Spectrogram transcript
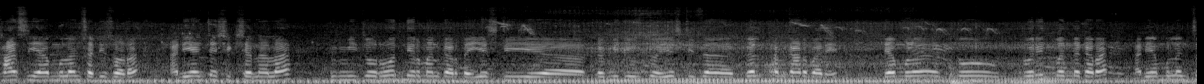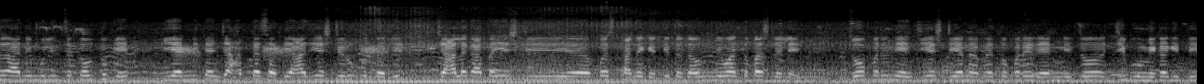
खास या मुलांसाठी सोडा. आणि यांच्या शिक्षणाला तुम्ही जो रोध निर्माण करता एस टी कमी देऊन किंवा एस टीचा गलथान कारभार आहे त्यामुळं तो त्वरित बंद करा. आणि या मुलांचं आणि मुलींचं कौतुक आहे की यांनी त्यांच्या हक्कासाठी आज एस टी रुकून धरली चालक आता एस टी बस स्थानक आहे तिथं जाऊन निवांत बसलेले जोपर्यंत एन जी एस टी येणार नाही तोपर्यंत यांनी जो जी भूमिका घेतली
